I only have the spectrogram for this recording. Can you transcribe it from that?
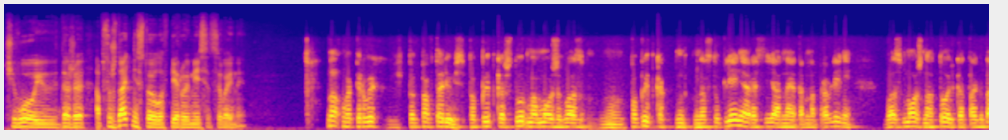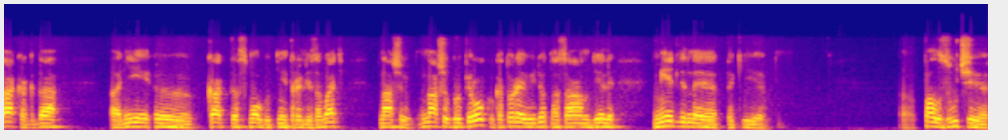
чего и даже обсуждать не стоило в первые месяцы войны? Ну, во-первых, повторюсь, попытка штурма может, ну, попытка наступления россиян на этом направлении возможно только тогда, когда они э, как-то смогут нейтрализовать наши, нашу группировку, которая ведет на самом деле медленные такие э, ползучие,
